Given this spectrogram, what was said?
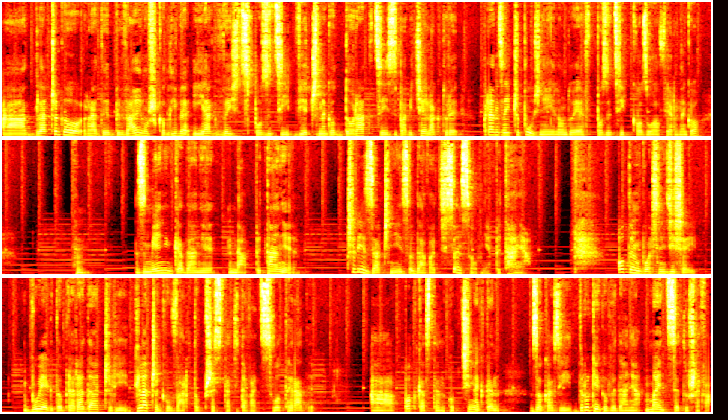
A dlaczego rady bywają szkodliwe i jak wyjść z pozycji wiecznego doradcy i zbawiciela, który prędzej czy później ląduje w pozycji kozła ofiarnego? Hm. Zmień gadanie na pytanie, czyli zacznij zadawać sensownie pytania. O tym właśnie dzisiaj. Wujek Dobra Rada, czyli dlaczego warto przestać dawać złote rady. A podcast ten, odcinek ten z okazji drugiego wydania Mindsetu Szefa,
